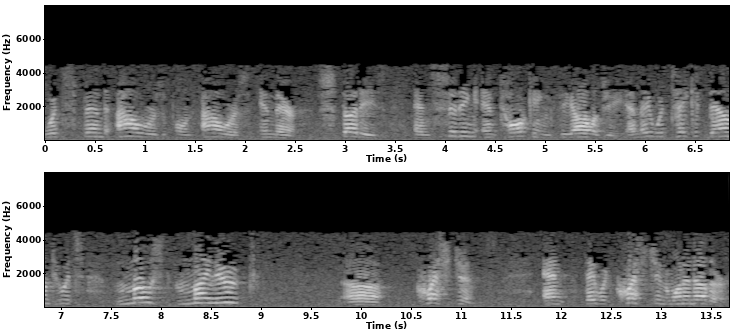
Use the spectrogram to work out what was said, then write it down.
would spend hours upon hours in their studies and sitting and talking theology, and they would take it down to its most minute uh, questions. And they would question one another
